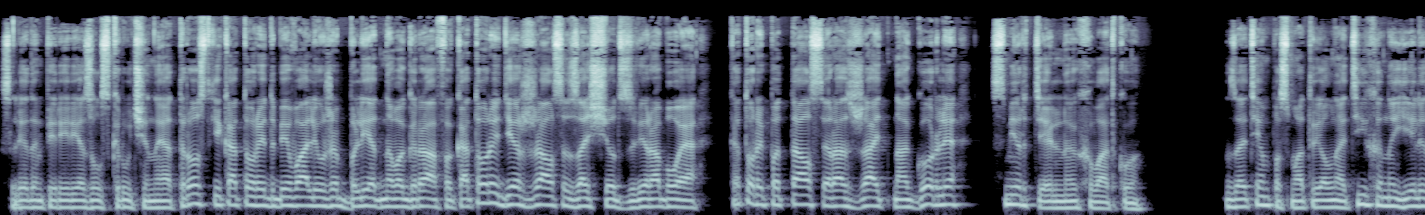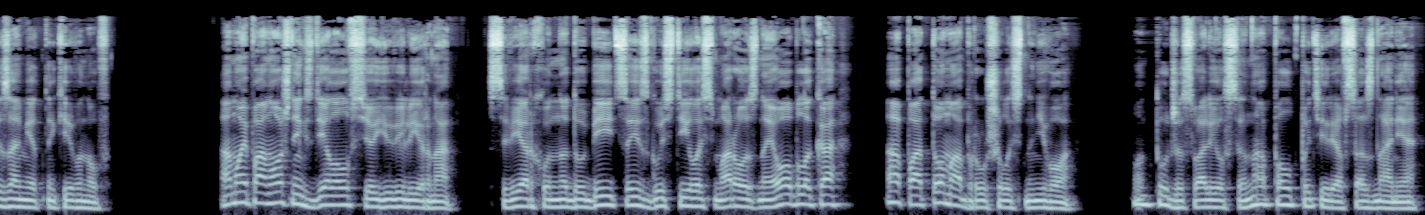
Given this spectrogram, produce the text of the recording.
Следом перерезал скрученные отростки, которые добивали уже бледного графа, который держался за счет зверобоя, который пытался разжать на горле смертельную хватку. Затем посмотрел на Тихона, еле заметно кивнув. А мой помощник сделал все ювелирно. Сверху над убийцей сгустилось морозное облако, а потом обрушилось на него. Он тут же свалился на пол, потеряв сознание.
